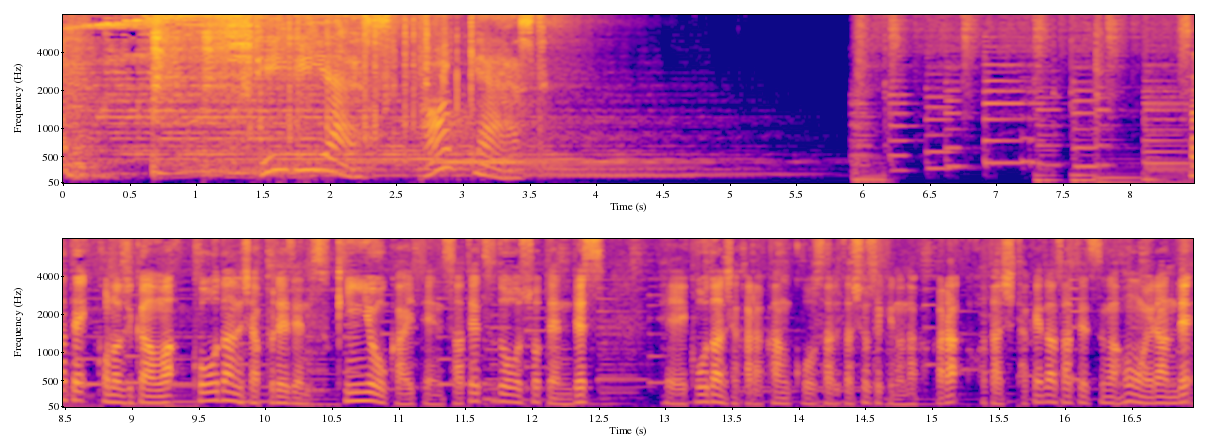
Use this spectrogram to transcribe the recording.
TBS Podcast さてこの時間は講談社プレゼンツ金曜回転砂鉄道書店です、えー、講談社から刊行された書籍の中から私武田砂鉄が本を選んで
